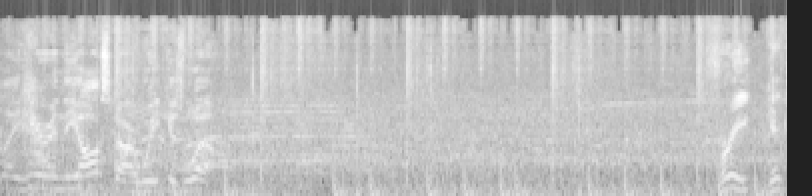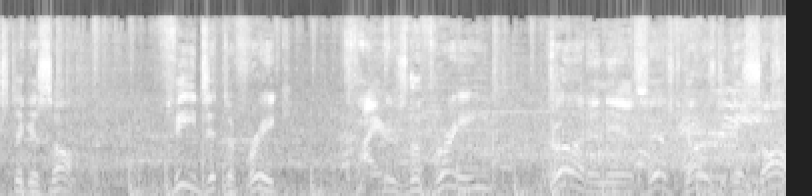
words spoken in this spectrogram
Play here in the All-Star week as well. Freak kicks to Gasol. Feeds it to Freak. Fires the three. Good, and the assist goes to Gasol.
